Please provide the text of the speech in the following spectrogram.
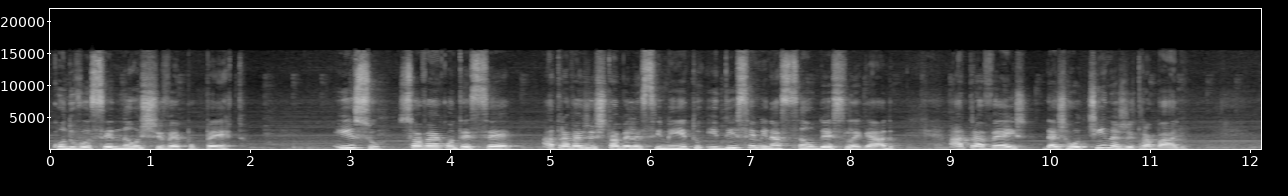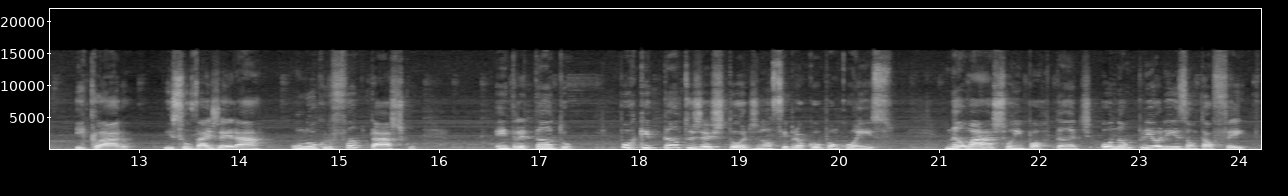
quando você não estiver por perto, isso só vai acontecer através do estabelecimento e disseminação desse legado através das rotinas de trabalho. E claro, isso vai gerar um lucro fantástico. Entretanto, por que tantos gestores não se preocupam com isso? Não acham importante ou não priorizam tal feito?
